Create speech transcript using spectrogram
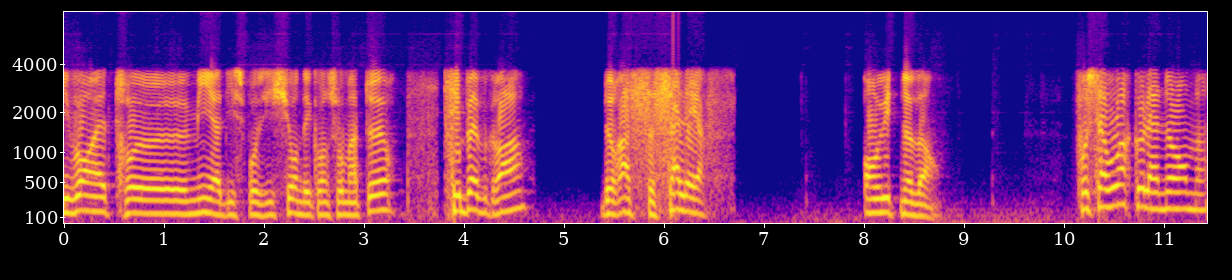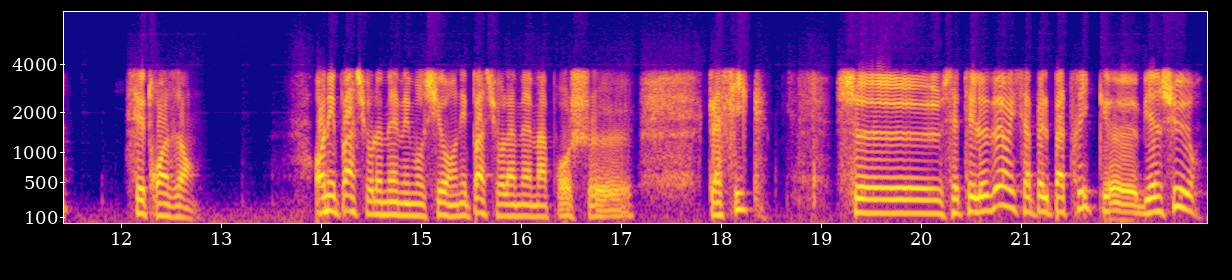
qui vont être euh, mis à disposition des consommateurs, ces bœufs gras de race Salers ont 8-9 ans. faut savoir que la norme, c'est 3 ans. On n'est pas sur la même émotion, on n'est pas sur la même approche euh, classique. Ce, cet éleveur, il s'appelle Patrick, euh, bien sûr,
